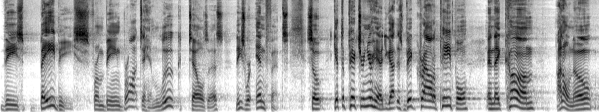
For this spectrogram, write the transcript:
these babies from being brought to him. Luke tells us these were infants. So get the picture in your head. You got this big crowd of people, and they come, I don't know,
